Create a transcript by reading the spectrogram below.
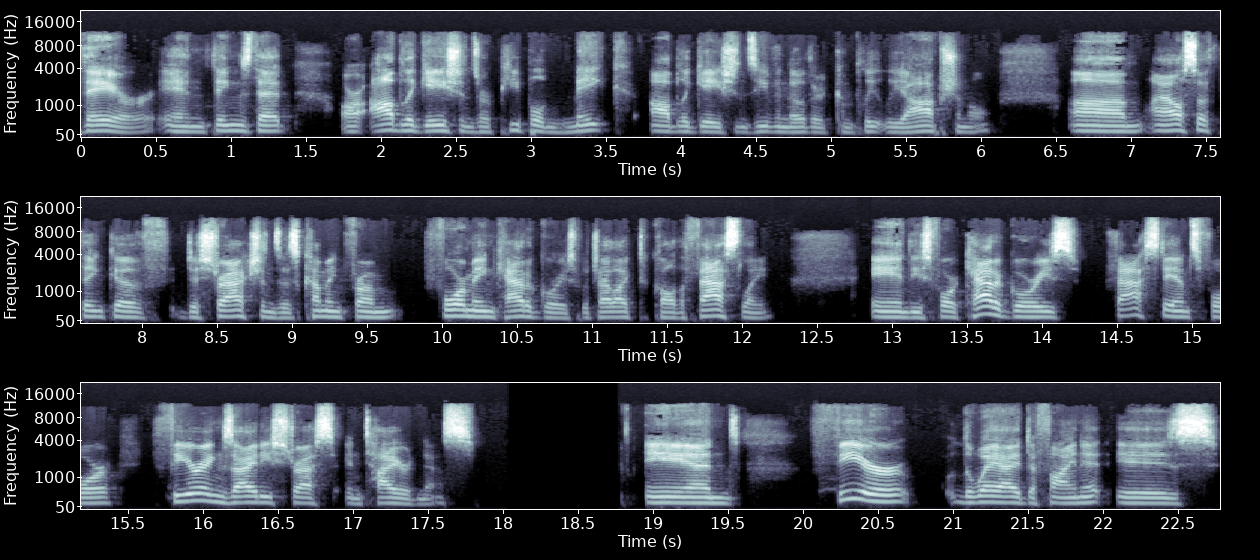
there and things that are obligations or people make obligations even though they're completely optional. Um, i also think of distractions as coming from four main categories which i like to call the fast lane. And these four categories fast stands for fear anxiety stress and tiredness. And fear, the way I define it, is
